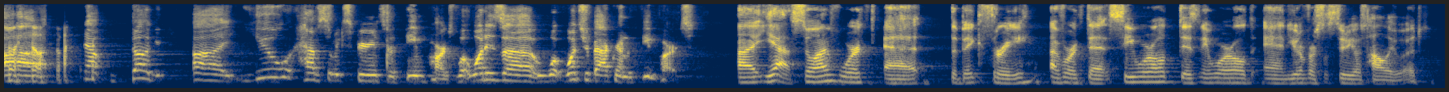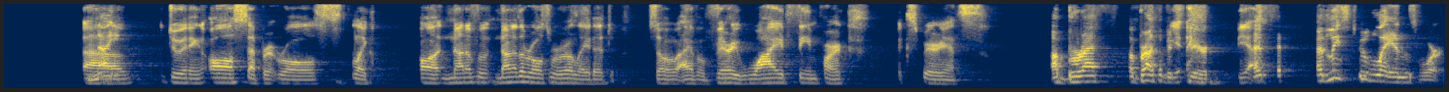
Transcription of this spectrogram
Uh, now, Doug, uh, you have some experience with theme parks. What, what is uh, what, what's your background with theme parks? Uh, yeah, so I've worked at the big three. I've worked at SeaWorld, Disney World, and Universal Studios Hollywood. Uh, Nice. Doing all separate roles. Like uh, none of none of the roles were related. So I have a very wide theme park experience. A breath, a breath of experience. Yeah, at, at least two lands worth.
